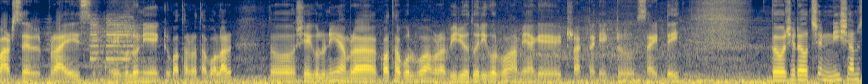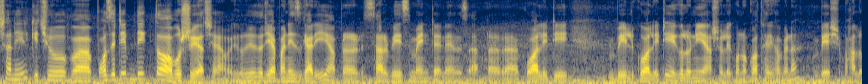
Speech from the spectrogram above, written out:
পার্টসের প্রাইস এগুলো নিয়ে একটু কথা টথা বলার। তো সেগুলো নিয়ে আমরা কথা বলব, আমরা ভিডিও তৈরি করব। আমি আগে ট্রাকটাকে একটু সাইড দেই। তো সেটা হচ্ছে নিশান শানির কিছু পজিটিভ দিক তো অবশ্যই আছে। যেহেতু জাপানিজ গাড়ি, আপনার সার্ভিস মেনটেনেন্স আপনার কোয়ালিটি বিল্ড কোয়ালিটি এগুলো নিয়ে আসলে কোনো কথাই হবে না। বেশ ভালো।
